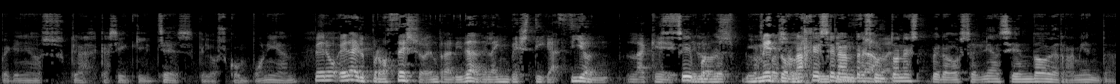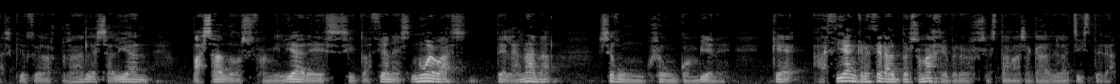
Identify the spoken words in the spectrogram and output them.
pequeños casi clichés que los componían. Pero era el proceso, en realidad, de la investigación, la que Sí, de los, los, métodos personajes que eran resultones, pero seguían siendo herramientas. Que a los personajes les salían pasados, familiares, situaciones nuevas, de la nada, según, según conviene. Que hacían crecer al personaje, pero estaban sacadas de la chistera.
